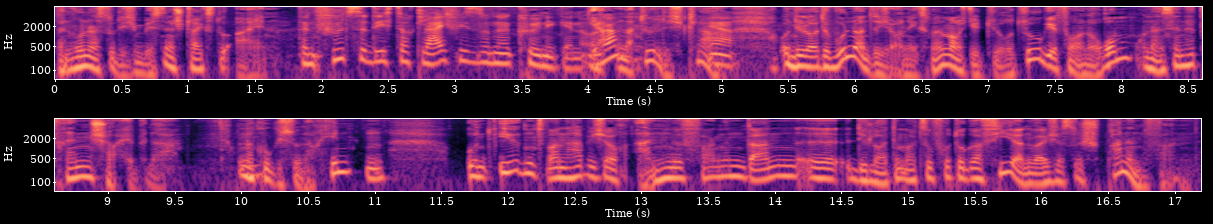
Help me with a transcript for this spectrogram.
dann wunderst du dich ein bisschen, dann steigst du ein. Dann fühlst du dich doch gleich wie so eine Königin, oder? Ja, natürlich, klar. Ja. Und die Leute wundern sich auch nichts. Dann mache ich die Türe zu, gehe vorne rum und dann ist ja eine Trennscheibe da. Und dann mhm. gucke ich so nach hinten und irgendwann habe ich auch angefangen, dann äh, die Leute mal zu fotografieren, weil ich das so spannend fand.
